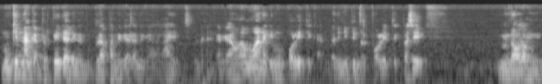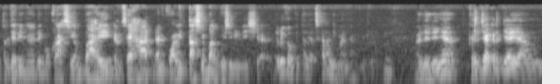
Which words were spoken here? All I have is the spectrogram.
mungkin agak berbeda dengan beberapa negara-negara lain sebenarnya kan. Kamu, kamu anak ilmu politik kan dan ini pinter politik. Pasti mendorong terjadinya demokrasi yang baik dan sehat dan kualitasnya bagus di Indonesia. Tapi kalau kita lihat sekarang gimana gitu? Hmm. nah jadinya kerja-kerja yang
